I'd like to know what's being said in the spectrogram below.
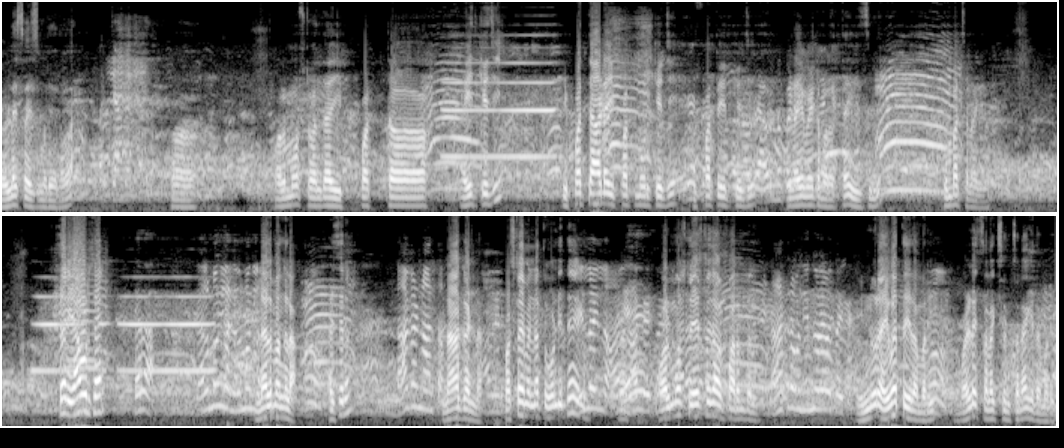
ಒಳ್ಳೆ ಸೈಜ್ ಮರಿ ಅದಾವ ಆಲ್ಮೋಸ್ಟ್ ಒಂದು ಇಪ್ಪತ್ತ ಐದು ಕೆ ಜಿ ಇಪ್ಪತ್ತೆರಡು ಇಪ್ಪತ್ತ್ಮೂರು ಕೆ ಜಿ ಇಪ್ಪತ್ತೈದು ಕೆ ಜಿ ಲೈವ್ ವೇಟ್ ಬರುತ್ತೆ ಈಸಿಲಿ ತುಂಬ ಚೆನ್ನಾಗಿದೆ. ಸರ್ ಯಾವ್ರು ಸರ್? ಸರ ನೆಲಮಂಗ್ಲ ನೆಲಮಂಗ್ಲ. ನೆಲಮಂಗಲ. ಹೆಸರು? ನಾಗಣ್ಣ ಅಂತ. ನಾಗಣ್ಣ. ಫಸ್ಟ್ ಟೈಮ್ ಎಲ್ಲ ತಗೊಂಡಿದ್ದೆ ಇಲ್ಲ ಇಲ್ಲ. ಆಲ್ಮೋಸ್ಟ್ ಫಾರ್ಮ್ದಲ್ಲಿ ನನ್ನ ಹತ್ರ ಒಂದು ಇನ್ನೂರ ಐವತ್ತೈದು ಮರಿ. ಒಳ್ಳೆ ಸೆಲೆಕ್ಷನ್ ಚೆನ್ನಾಗಿದೆ ಮರಿ.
